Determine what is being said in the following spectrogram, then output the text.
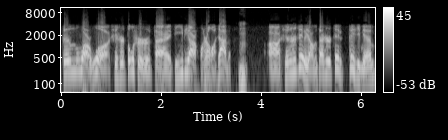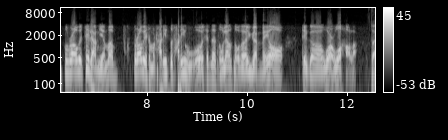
跟沃尔沃其实都是在第一、第二，往上往下的，嗯。啊，其实是这个样子，但是这这几年不知道为这两年吧，不知道为什么叉 T 四、叉 T 五现在走量走的远没有这个沃尔沃好了。对，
